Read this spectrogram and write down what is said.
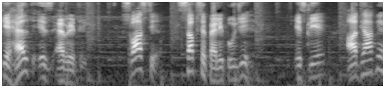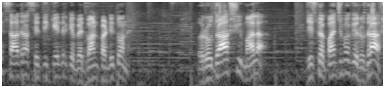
कि हेल्थ इज़ एवरीथिंग। स्वास्थ्य सबसे पहली पूंजी है। इसलिए आध्यात्मिक साधना सिद्धि केंद्र के विद्वान पंडितों ने रुद्राक्षी माला, जिसमें पंचमुखी रुद्राक्ष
